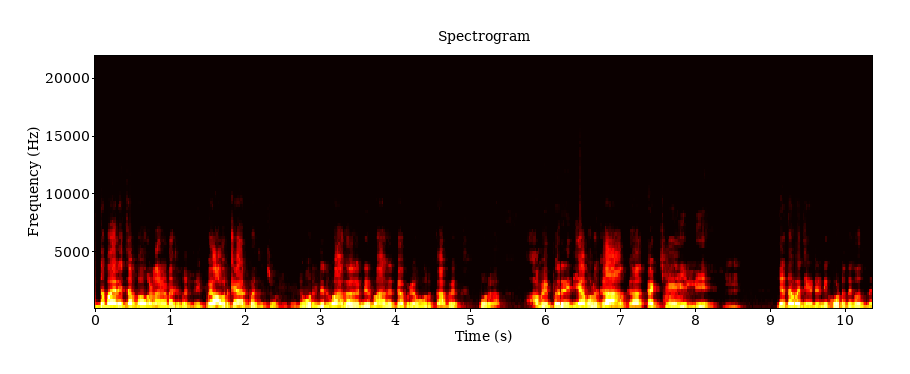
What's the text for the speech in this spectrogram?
இந்த மாதிரி சம்பவங்கள்லாம் நடக்குது இல்லை இப்போ அவருக்கு யார் பதில் சொல்றது? இன்னும் ஒரு நிர்வாக நிர்வாக கபி ஒரு கபி ஒரு அமைப்பு ரீதியாக உனக்கு கட்சியே இல்லையே. எதை வச்சுக்கிட்டு நீ கூட்டத்துக்கு வந்த?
